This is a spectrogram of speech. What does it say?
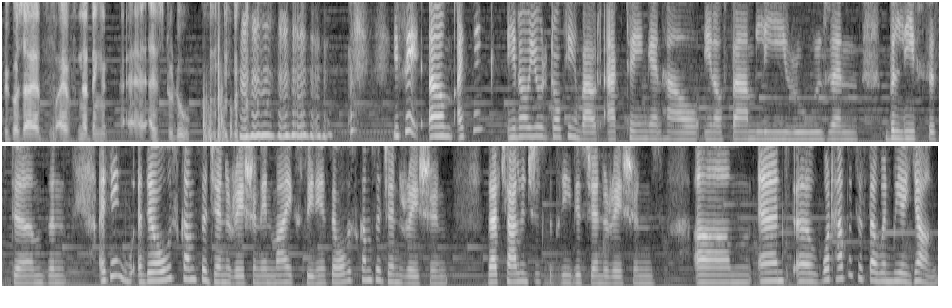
because I have, I have nothing else to do. you see, um, I think you know you're talking about acting and how you know family rules and belief systems, and I think there always comes a generation. In my experience, there always comes a generation that challenges the previous generations. Um, and uh, what happens is that when we are young,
